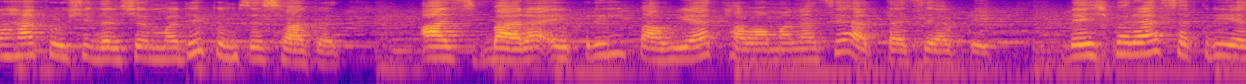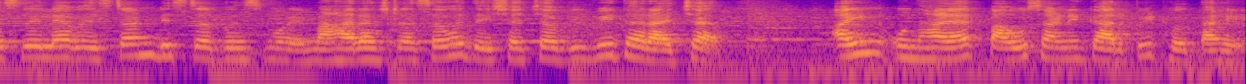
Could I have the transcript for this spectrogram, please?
महाकृषी दर्शनमध्ये तुमचे स्वागत. आज बारा एप्रिल पाहुयात हवामानाचे आत्ताचे अपडेट देशभरात सक्रिय असलेल्या वेस्टर्न डिस्टर्बन्समुळे महाराष्ट्रासह देशाच्या विविध राज्यात ऐन उन्हाळ्यात पाऊस आणि गारपीट होत आहे.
